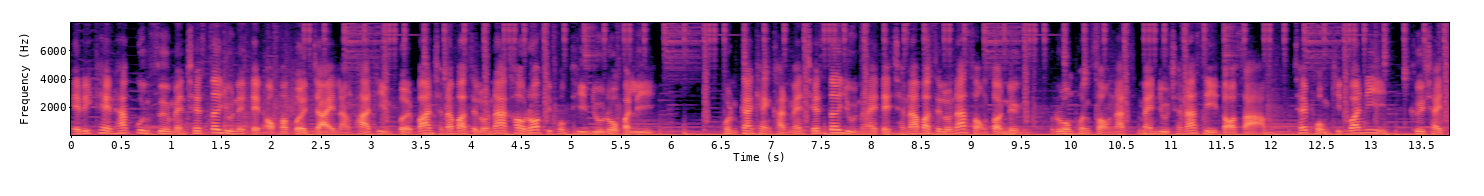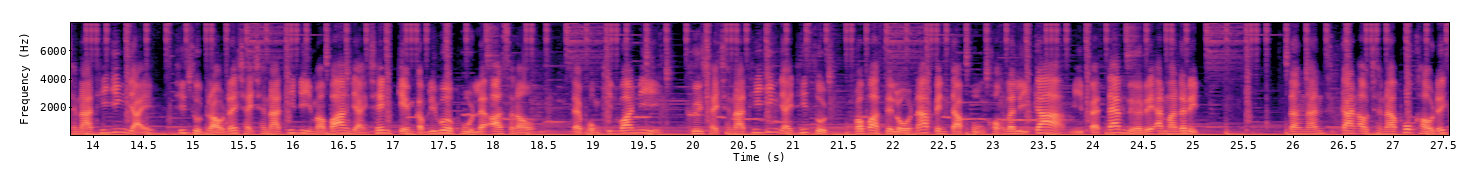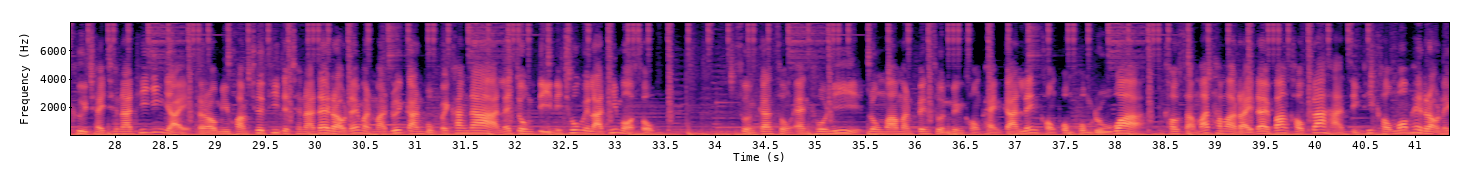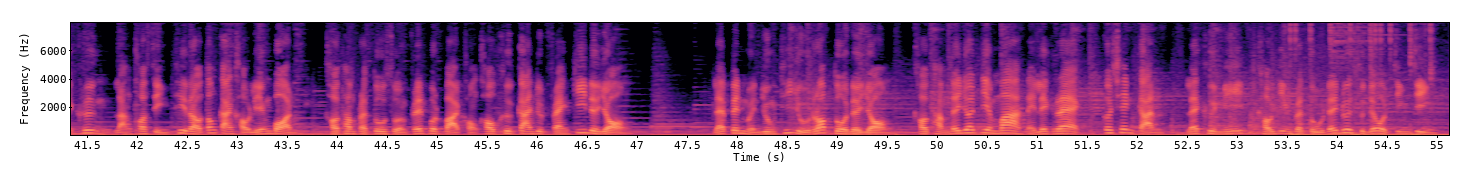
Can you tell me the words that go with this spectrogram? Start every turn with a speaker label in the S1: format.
S1: เอริกเทนฮักกุนซือแมนเชสเตอร์ยูไนเต็ดออกมาเปิดใจหลังพาทีมเปิดบ้านชนะบาร์เซโลนาเข้ารอบ 16 ทีมยูโรปาลีก ผลการแข่งขันแมนเชสเตอร์ยูไนเต็ดชนะบาร์เซโลนา2ต่อ 1 รวมผล 2 นัดแมนยูชนะ 4 ต่อ 3 ใช่ผมคิดว่านี่คือชัยชนะที่ยิ่งใหญ่ ที่สุดเราได้ชัยชนะที่ดีมาบ้างอย่างเช่นเกมกับลิเวอร์พูลและอาร์เซนอลแต่ผมคิดว่านี่คือชัยชนะที่ยิ่งใหญ่ที่สุด เพราะบาร์เซโลนาเป็นจ่าฝูงของลาลีกามี 8 แต้มเหนือเรอัลมาดริด ดังนั้นการเอาชนะพวกเขาได้คือชัยชนะที่ยิ่งใหญ่ แต่เรามีความเชื่อที่จะชนะได้เราได้มันมาด้วยการบุกไปข้างหน้า และโจมตีในช่วงเวลาที่เหมาะสม ส่วนการส่งแอนโทนีลงมามันเป็นส่วนหนึ่งของแผนการเล่นของผมผมรู้ว่า เขาสามารถทำอะไรได้บ้างเขากล้าหาญสิ่งที่เขามอบให้เราในครึ่ง หลังพอสิ่งที่เราต้องการเขาเลี้ยงบอลเขาทำประตูส่วนเฟรดบทบาทของเขาคือการหยุดแฟรงกี้เดยองและเป็นเหมือนยุงที่อยู่รอบตัวเดยอง เขาทำได้ยอดเยี่ยมมากในเล็กแรก ก็เช่นกัน และคืนนี้เขายิงประตูได้ด้วยสุดยอดจริง ๆ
